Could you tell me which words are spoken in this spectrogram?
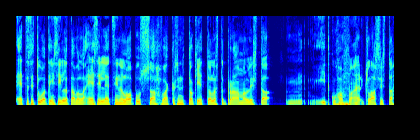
että se tuotiin sillä tavalla esille, että siinä lopussa, vaikka se nyt toki, että tuollaista draamallista itkuhommaa, klassista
